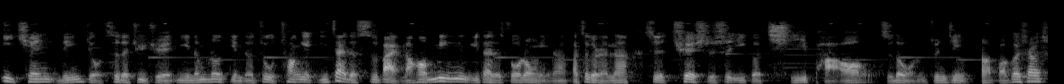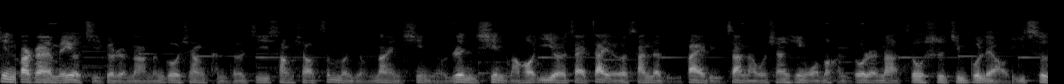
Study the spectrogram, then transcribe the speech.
一千零九次的拒绝？你能不能顶得住创业一再的失败，然后命运一再的捉弄你呢？那这个人呢，是确实是一个奇葩哦，值得我们尊敬啊！宝哥相信大概没有几个人呐，能够像肯德基上校这么有耐性、有韧性，然后一而再、再而三的屡败屡战啊！我相信我们很多人呐，都是。进不了一次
